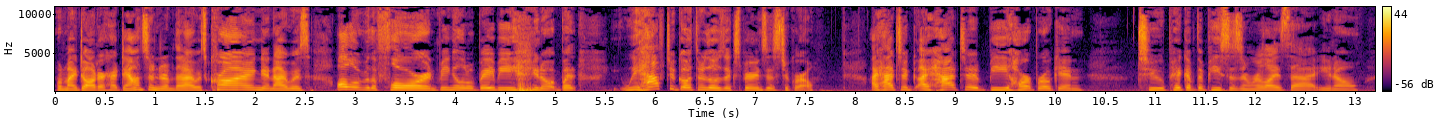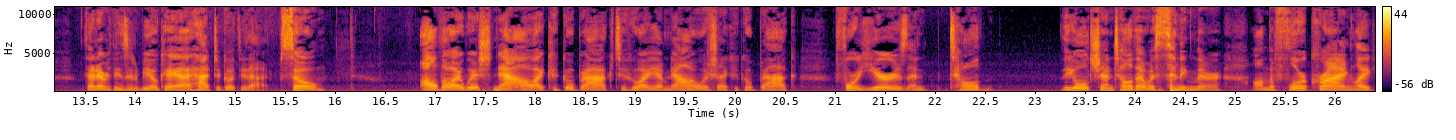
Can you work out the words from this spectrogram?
when my daughter had Down syndrome that I was crying and I was all over the floor and being a little baby, you know, but we have to go through those experiences to grow. I had to I had to be heartbroken to pick up the pieces and realize that, you know, that everything's going to be okay. I had to go through that. So, although I wish now I could go back to who I am now, I wish I could go back four years and tell the old Chantel that was sitting there on the floor crying, like,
